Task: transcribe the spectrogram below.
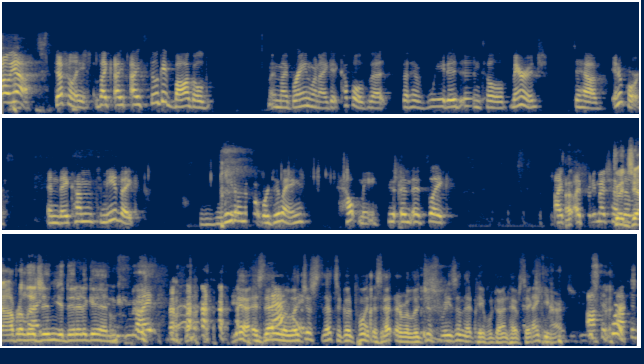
Oh yeah, definitely. Like I, I still get boggled in my brain when I get couples that that have waited until marriage to have intercourse, and they come to me like, "We don't know what we're doing. Help me!" And it's like, I, I pretty much have Good to job, religion. You did it again. Right. Yeah, is that a religious? That's a good point. Is that a religious reason that people don't have sex Thank in you. marriage? Often, often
